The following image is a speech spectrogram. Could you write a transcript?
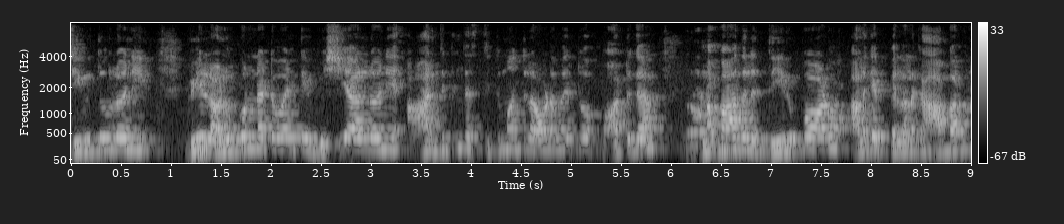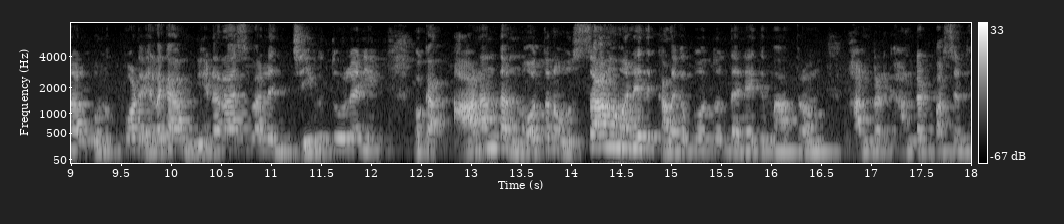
జీవితంలోని వీళ్ళు అనుకున్నటువంటి విషయాల్లోని ఆర్థికంగా స్థితిమంతులు అవ్వడంతో పాటుగా రుణ బాధలు తీరిపోవడం, అలాగే పిల్లలకు ఆభరణాలు కొనుక్కోవడం ఇలాగా మీనరాశి వాళ్ళ జీవితంలోని ఒక ఆనంద నూతన ఉత్సాహం అనేది కలగబోతుందనేది మాత్రం 100కి 100%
